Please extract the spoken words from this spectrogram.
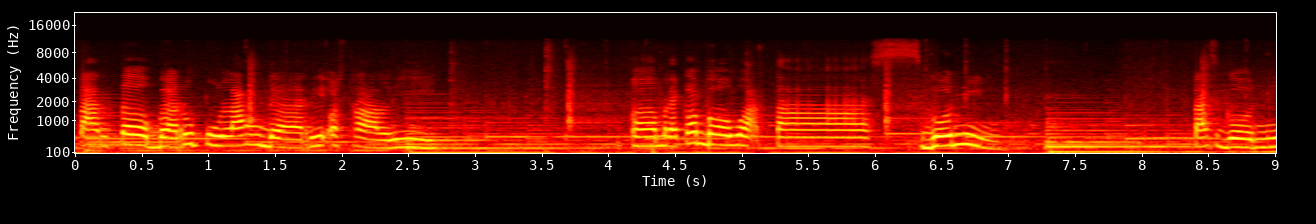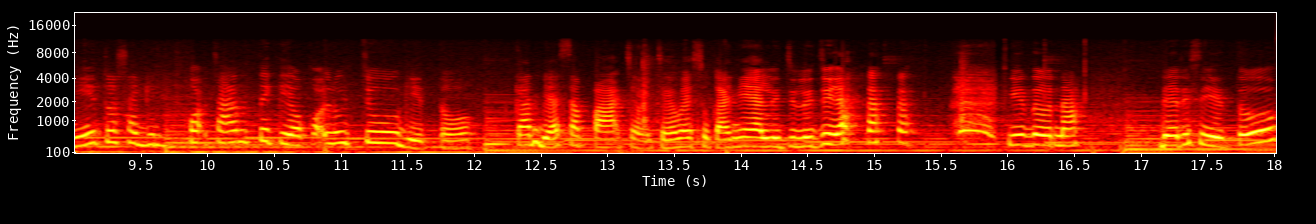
tante baru pulang dari Australia. Uh, mereka bawa tas goni, tas goni terus saya gini kok cantik ya kok lucu gitu kan biasa pak cewek-cewek sukanya ya lucu-lucu ya gitu nah dari situ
